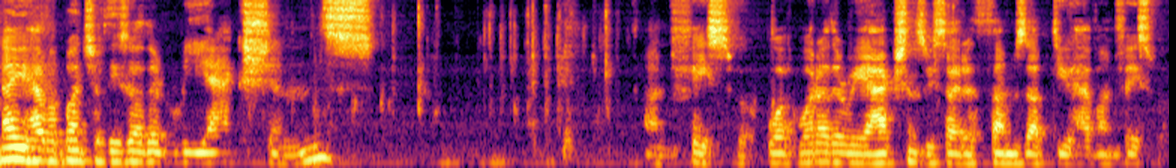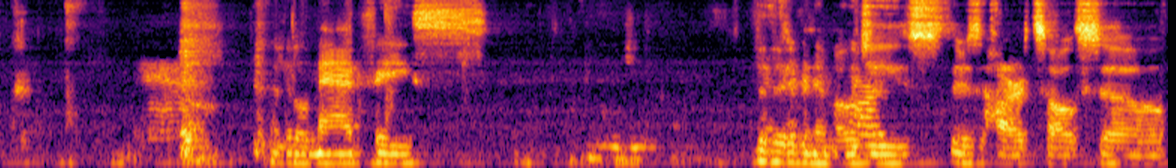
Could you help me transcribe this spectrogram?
Now you have a bunch of these other reactions on Facebook. What what other reactions besides a thumbs up do you have on Facebook? A little mad face. The different emojis. There's hearts also.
